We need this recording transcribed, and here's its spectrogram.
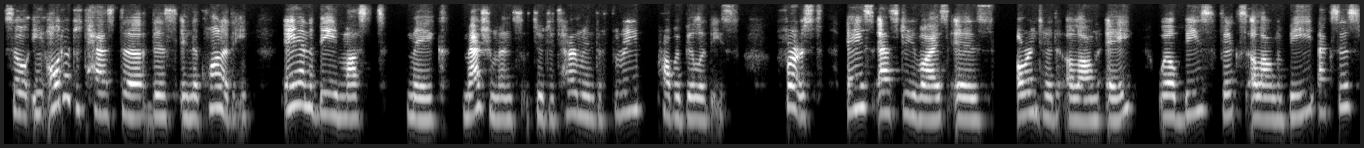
So in order to test uh, this inequality, A and B must make measurements to determine the three probabilities. First, A's SG device is oriented along A, while B's fixed along the B axis,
